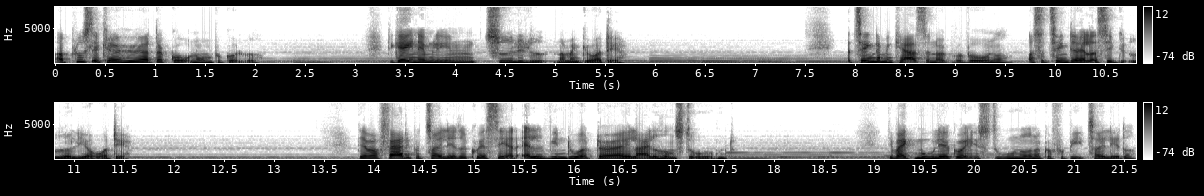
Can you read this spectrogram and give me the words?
og pludselig kan jeg høre, at der går nogen på gulvet. Det gav nemlig en tydelig lyd, når man gjorde det. Jeg tænkte, at min kæreste nok var vågnet, og så tænkte jeg ellers ikke yderligere over det. Da jeg var færdig på toilettet, kunne jeg se, at alle vinduer og døre i lejligheden stod åbent. Det var ikke muligt at gå ind i stuen uden at gå forbi toilettet,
